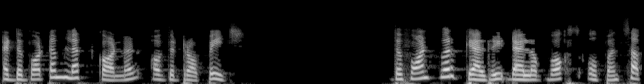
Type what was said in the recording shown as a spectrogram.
at the bottom left corner of the draw page. The Fontwork Gallery dialog box opens up.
